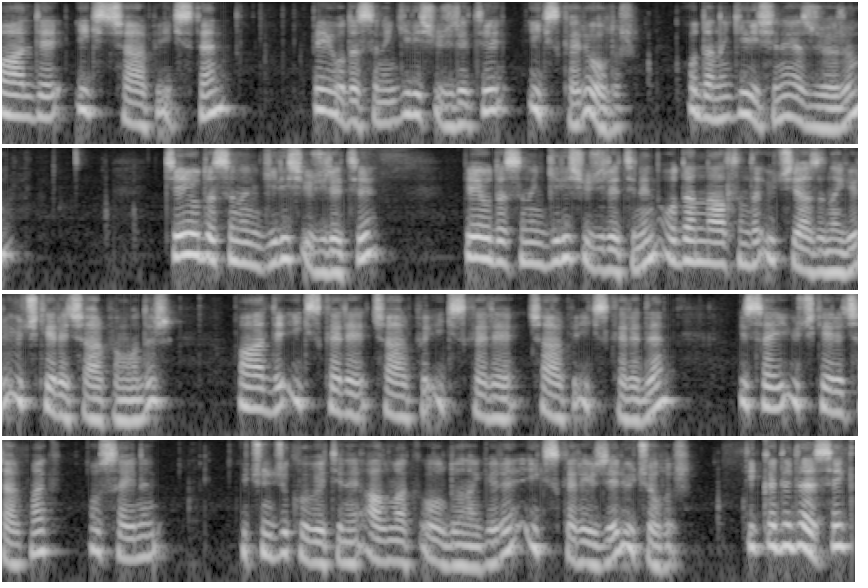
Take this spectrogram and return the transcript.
O halde x çarpı x'ten B odasının giriş ücreti x kare olur. Odanın girişine yazıyorum. C odasının giriş ücreti B odasının giriş ücretinin odanın altında 3 yazdığına göre 3 kere çarpımıdır. O halde x kare çarpı x kare çarpı x kareden bir sayı 3 kere çarpmak o sayının 3. kuvvetini almak olduğuna göre x kare üzeri 3 olur. Dikkat edersek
